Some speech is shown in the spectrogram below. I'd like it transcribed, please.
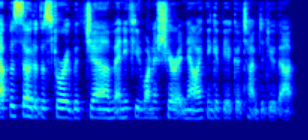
episode of the story with Jim, and if you'd want to share it now, I think it'd be a good time to do that.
